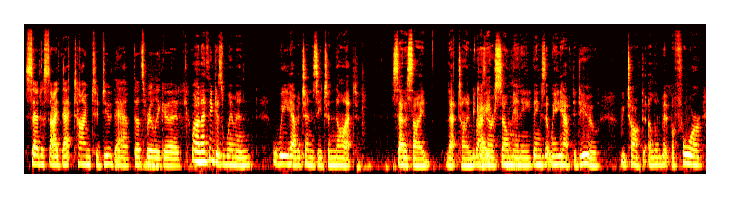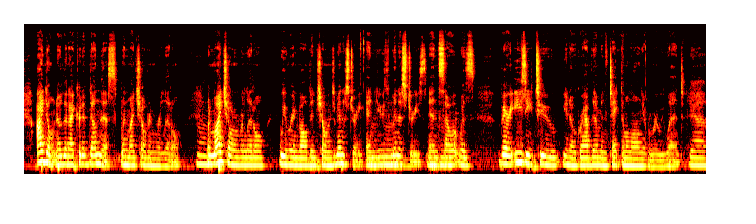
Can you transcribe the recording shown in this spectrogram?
set aside that time to do that. Yeah, that's really good. Well, and I think as women, we have a tendency to not set aside that time because Right. there are so many things that we have to do. We talked a little bit before. I don't know that I could have done this when my children were little. When my children were little, we were involved in mm-hmm. children's ministry and mm-hmm. youth ministries. And mm-hmm. so it was very easy to, you know, grab them and take them along everywhere we went. Yeah.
